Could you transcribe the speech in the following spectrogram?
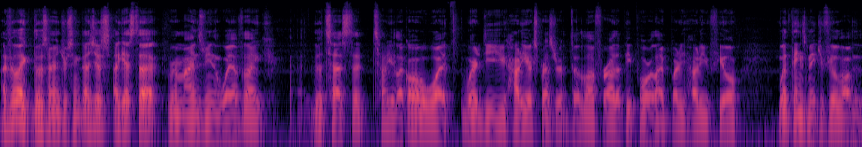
I feel like those are interesting. That just, I guess that reminds me in a way of like the tests that tell you like, oh, what, where do you, how do you express your, the love for other people, or like, buddy, how do you feel, what things make you feel loved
